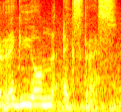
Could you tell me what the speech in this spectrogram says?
Region Express.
